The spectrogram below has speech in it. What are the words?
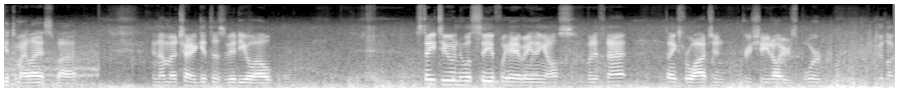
get to my last spot. And I'm gonna try to get this video out stay tuned we'll see if we have anything else but if not thanks for watching appreciate all your support good luck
